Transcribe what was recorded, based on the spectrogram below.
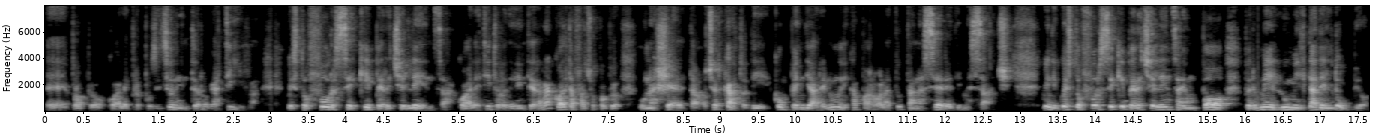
eh, proprio quale preposizione interrogativa, questo forse che per eccellenza, quale titolo dell'intera raccolta, faccio proprio una scelta. Ho cercato di compendiare in un'unica parola tutta una serie di messaggi. Quindi questo forse che per eccellenza è un po' per me l'umiltà del dubbio,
